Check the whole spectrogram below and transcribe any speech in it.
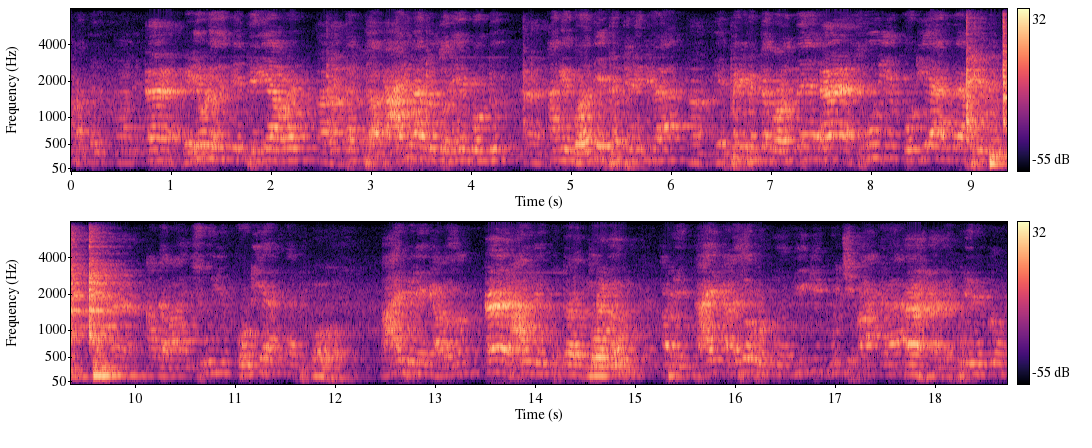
மந்திரத்தினார் ஆ. வெளி உலகத்தை தெரியாமல் ஆதிவார்கள் துணையை கொண்டு. அங்கே குழந்தையை பெற்றெடுக்கிறார். எப்படிப்பட்ட குழந்தை. சூரிய கொடியா இருந்தா அந்த சூரிய கொடியா இருந்தா அப்படி. ஓ மார்பிலே கலசம் ஆ. அப்படி தாய் கலசம் கொண்டு நீக்கி பூச்சி பார்க்கிறா ஆஹா. எப்படி இருக்கும்.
